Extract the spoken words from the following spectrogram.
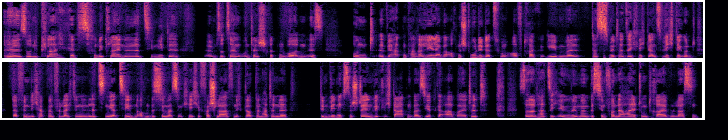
äh, so ein kleines, so eine kleine Zenite ähm, sozusagen unterschritten worden ist. Und äh, wir hatten parallel aber auch eine Studie dazu in Auftrag gegeben, weil das ist mir tatsächlich ganz wichtig und da finde ich, hat man vielleicht in den letzten Jahrzehnten auch ein bisschen was in Kirche verschlafen. Ich glaube, man hatte eine den wenigsten Stellen wirklich datenbasiert gearbeitet, sondern hat sich irgendwie immer ein bisschen von der Haltung treiben lassen.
